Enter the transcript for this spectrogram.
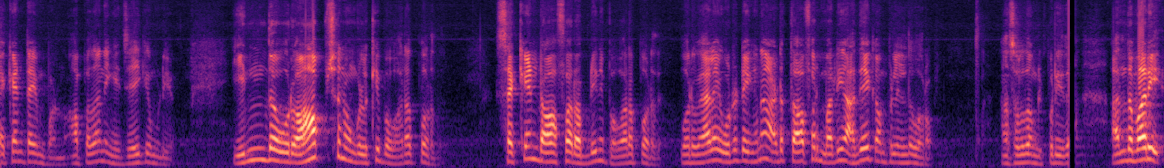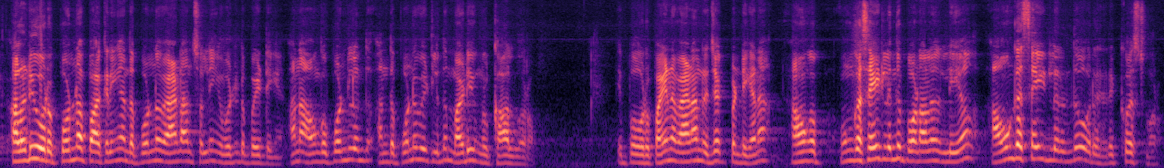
செகண்ட் டைம் பண்ணணும். அப்போ தான் நீங்கள் ஜெயிக்க முடியும். இந்த ஒரு ஆப்ஷன் உங்களுக்கு இப்போ வரப்போகிறது செகண்ட் ஆஃபர் அப்படின்னு இப்போ வரப்போகிறது ஒரு வேலையை விட்டுட்டீங்கன்னா அடுத்த ஆஃபர் மறுபடியும் அதே கம்பெனிலேருந்து வரும். நான் சொல்றது உங்களுக்கு புரியுது? அந்த மாதிரி ஆல்ரெடி ஒரு பொண்ணை பார்க்குறீங்க அந்த பொண்ணு வேணான்னு சொல்லி நீங்கள் விட்டுட்டு போயிட்டீங்க. ஆனால் அவங்க பொண்ணுலேருந்து அந்த பொண்ணு வீட்டிலேருந்து மறுபடியும் உங்களுக்கு கால் வரும். இப்போ ஒரு பையனை வேணாம்னு ரிஜெக்ட் பண்ணிட்டீங்கன்னா அவங்க உங்கள் சைட்லேருந்து போனாலும் இல்லையோ அவங்க சைட்லேருந்து ஒரு ரிக்வஸ்ட் வரும்.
